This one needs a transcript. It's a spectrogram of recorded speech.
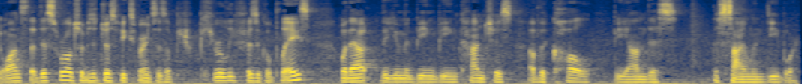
He wants that this world should just be experienced as a purely physical place without the human being being conscious of the call beyond this, the silent dibor.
